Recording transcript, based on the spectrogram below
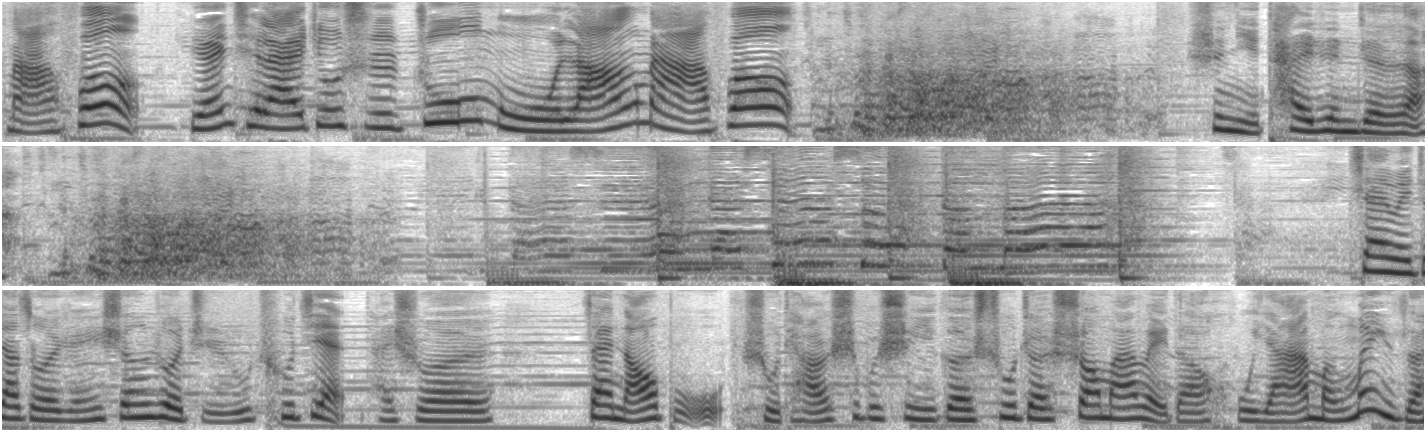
马蜂，连起来就是猪母狼马蜂。是你太认真了。下一位叫做人生若只如初见，他说在脑补薯条是不是一个梳着双马尾的虎牙萌妹子？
